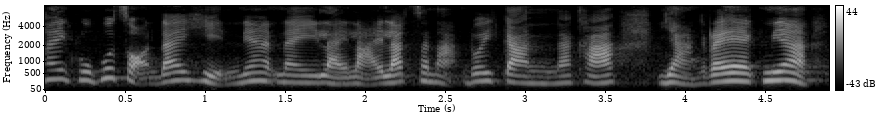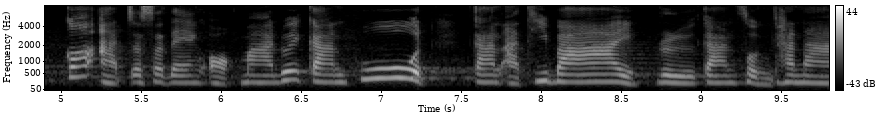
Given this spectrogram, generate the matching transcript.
ให้ครูผู้สอนได้เห็นเนี่ยในหลาย ๆ ลักษณะด้วยกันนะคะ อย่างแรกเนี่ยก็อาจจะแสดงออกมาด้วยการพูด การอธิบายหรือการสนทนา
